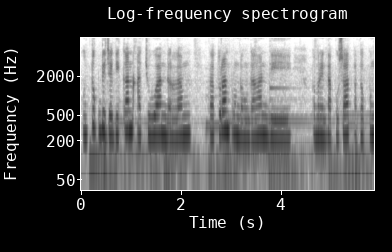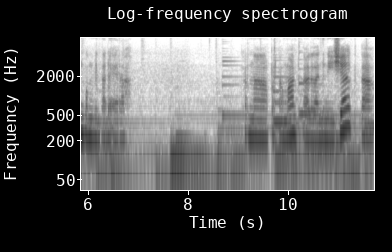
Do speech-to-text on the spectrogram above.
untuk dijadikan acuan dalam peraturan perundang-undangan di pemerintah pusat ataupun pemerintah daerah. Karena pertama kita adalah Indonesia, kita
